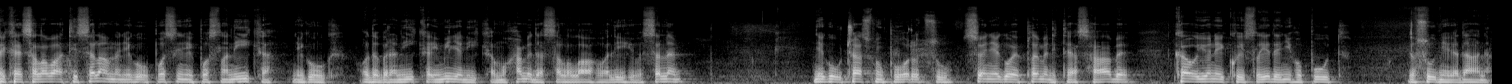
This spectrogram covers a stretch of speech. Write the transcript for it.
Neka je salavat i selam na njegovog posljednjeg poslanika, njegovog odabranika i miljenika Muhameda sallallahu alihi wasallam, njegovu časnu porodcu, sve njegove plemenite ashabe, kao i one koji slijede njihov put do sudnjega dana.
